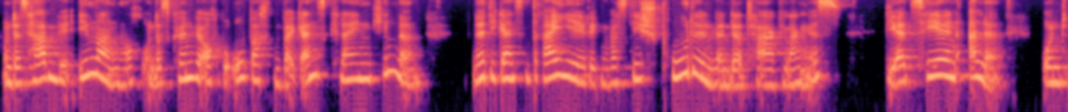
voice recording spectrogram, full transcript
Und das haben wir immer noch. Und das können wir auch beobachten bei ganz kleinen Kindern. Ne, die ganzen Dreijährigen, was die sprudeln, wenn der Tag lang ist, die erzählen alle. Und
